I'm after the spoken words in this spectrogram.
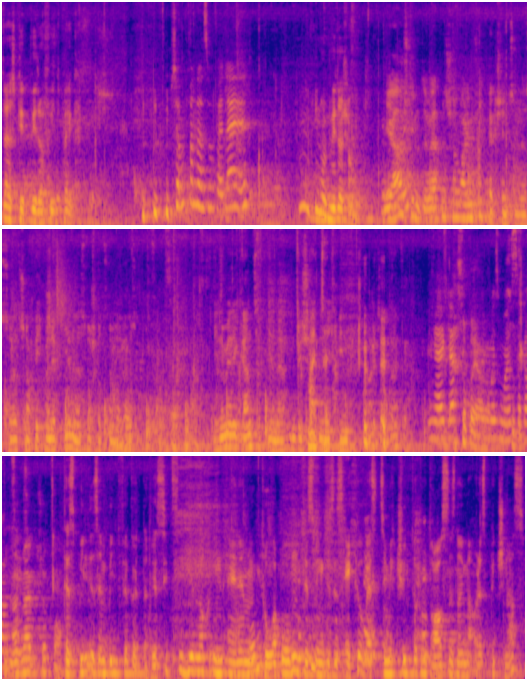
Das gibt wieder Feedback. Schaut man da so viel Leid? Hin und wieder schon. Ja, stimmt. Wir hatten es schon mal im Feedback stehen zumindest. So, jetzt schnappe ich meine Birne. So schaut es nämlich aus. Ich nehme mir die ganze Birne, Mahlzeit. ich bin. Mahlzeit, danke. Ja, ich glaube, Super, ja. muss man es Super. ganz Das schmeckt super. Das Bild ist ein Bild für Götter. Wir sitzen hier noch in einem Torbogen, deswegen dieses Echo, weil es ziemlich geschüttet hat und draußen ist noch immer alles pitschnass.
